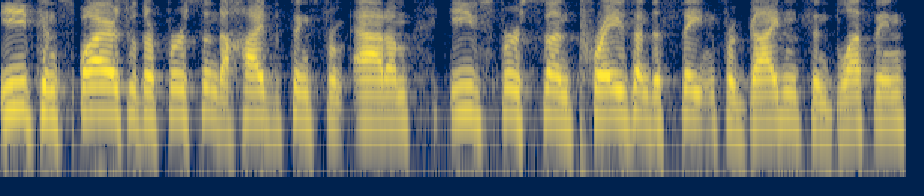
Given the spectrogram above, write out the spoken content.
Eve conspires with her first son to hide the things from Adam. Eve's first son prays unto Satan for guidance and blessing.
